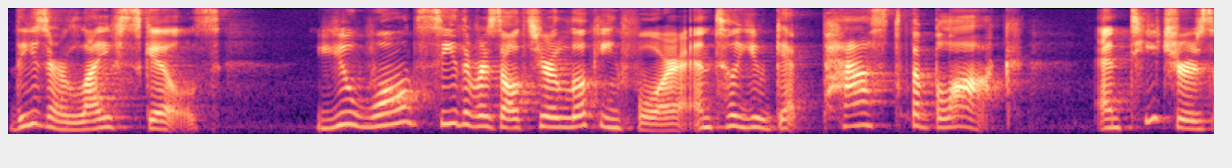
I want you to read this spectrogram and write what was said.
These are life skills. You won't see the results you're looking for until you get past the block, and teachers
